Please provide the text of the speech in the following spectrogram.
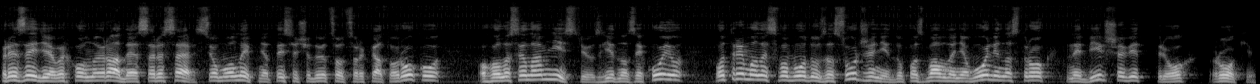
Президія Верховної Ради СРСР 7 липня 1945 року оголосила амністію, згідно з якою отримали свободу засуджені до позбавлення волі на строк не більше від трьох років.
